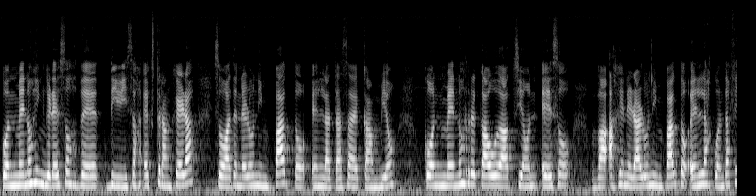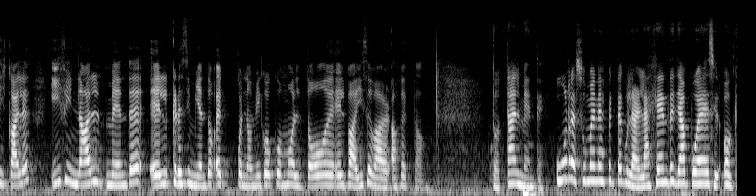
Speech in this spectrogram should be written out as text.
con menos ingresos de divisas extranjeras, eso va a tener un impacto en la tasa de cambio. Con menos recaudación, eso va a generar un impacto en las cuentas fiscales y finalmente el crecimiento económico como el todo del país se va a ver afectado. Totalmente. Un resumen espectacular. La gente ya puede decir, ok,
